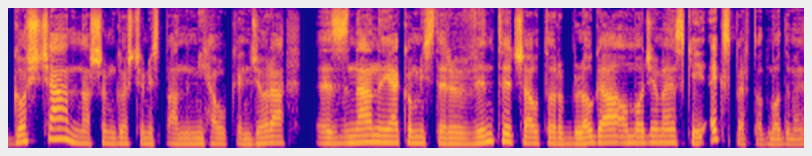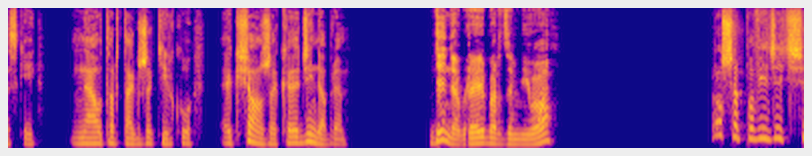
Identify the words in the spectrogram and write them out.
gościa. Naszym gościem jest pan Michał Kędziora, znany jako Mr. Vintage, autor bloga o modzie męskiej, ekspert od mody męskiej, autor także kilku książek. Dzień dobry. Dzień dobry, bardzo miło. Proszę powiedzieć,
